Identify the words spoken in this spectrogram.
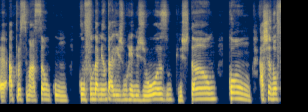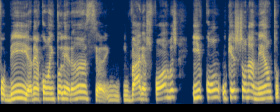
é, aproximação com, o fundamentalismo religioso cristão, com a xenofobia, né, com a intolerância em, em várias formas e com o questionamento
